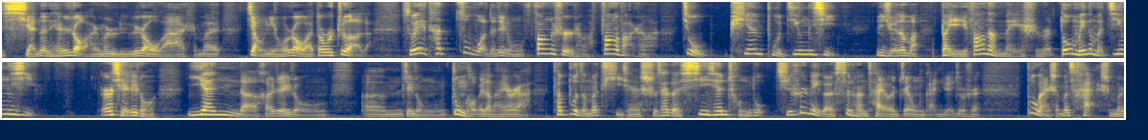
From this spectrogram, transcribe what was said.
咸的那些肉啊，什么驴肉啊，什么酱牛肉啊，都是这个。所以他做的这种方式上、方法上啊，就偏不精细。你觉得吗？北方的美食都没那么精细，而且这种腌的和这种，嗯，这种重口味的玩意儿啊，它不怎么体现食材的新鲜程度。其实那个四川菜有这种感觉，就是不管什么菜、什么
